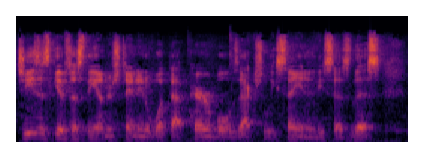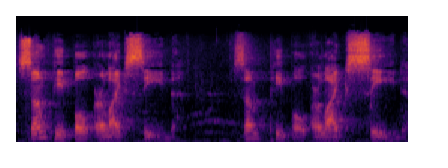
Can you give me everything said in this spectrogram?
Jesus gives us the understanding of what that parable is actually saying, and he says this Some people are like seed. Some people are like seed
